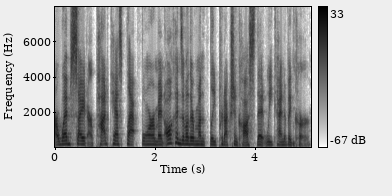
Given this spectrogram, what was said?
our website, our podcast platform, and all kinds of other monthly production costs that we kind of incur.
